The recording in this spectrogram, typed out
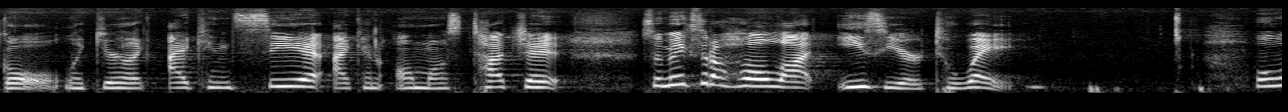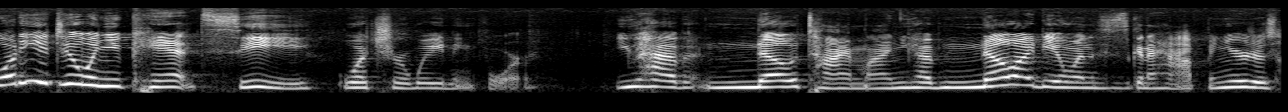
goal. Like you're like, I can see it, I can almost touch it. So it makes it a whole lot easier to wait. Well, what do you do when you can't see what you're waiting for? You have no timeline. You have no idea when this is going to happen. You're just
